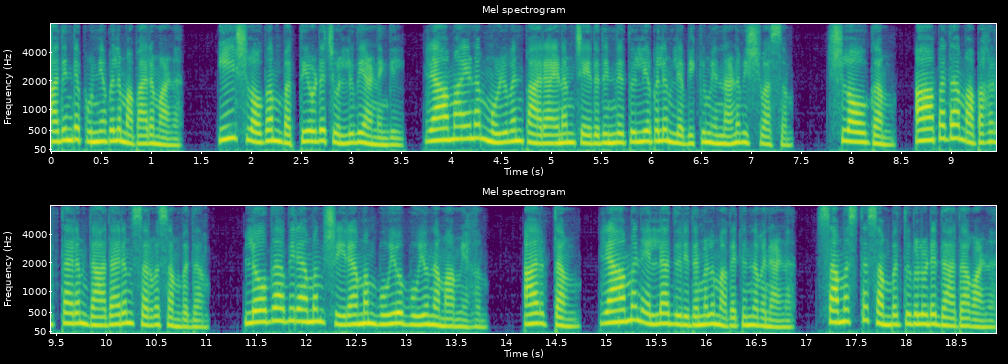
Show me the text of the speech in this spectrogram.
അതിന്റെ പുണ്യബലം അപാരമാണ്. ഈ ശ്ലോകം ഭക്തിയോടെ ചൊല്ലുകയാണെങ്കിൽ രാമായണം മുഴുവൻ പാരായണം ചെയ്തതിന്റെ തുല്യഫലം ലഭിക്കുമെന്നാണ് വിശ്വാസം. ശ്ലോകം. ആപദാം അപഹർത്താരം ദാതാരം സർവസമ്പദം. ലോകാഭിരാമം ശ്രീരാമം ഭൂയോ ഭൂയോ നമാമ്യഹം. അർത്ഥം രാമൻ എല്ലാ ദുരിതങ്ങളും അകറ്റുന്നവനാണ്. സമസ്ത സമ്പത്തുകളുടെ ദാതാവാണ്.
